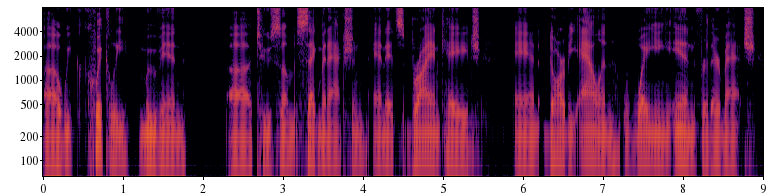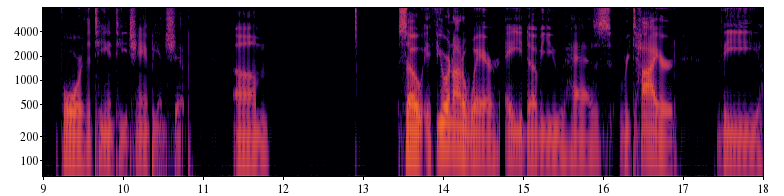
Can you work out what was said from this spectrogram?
Uh, we quickly move in uh, to some segment action, and it's Brian Cage and Darby Allin weighing in for their match for the TNT Championship. Um, so, if you are not aware, AEW has retired the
